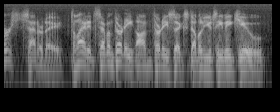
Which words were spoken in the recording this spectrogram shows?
first Saturday. Tonight at 7.30 on 36 WTVQ.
